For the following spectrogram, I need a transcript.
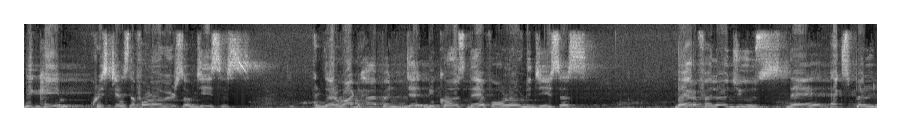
became Christians, the followers of Jesus. And there, what happened? Because they followed Jesus, their fellow Jews, they expelled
